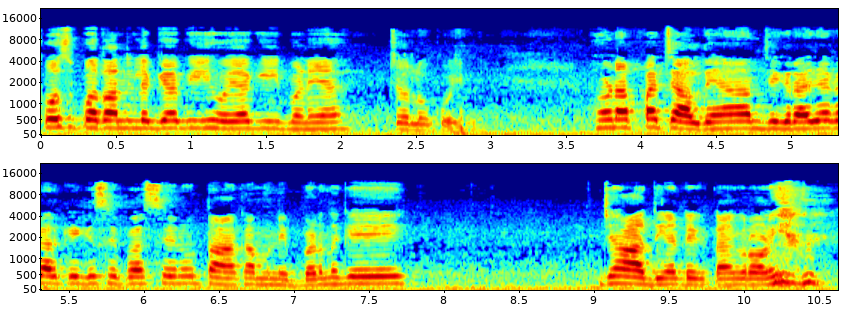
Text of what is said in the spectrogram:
ਕੁਝ ਪਤਾ ਨਹੀਂ ਲੱਗਿਆ ਕੀ ਹੋਇਆ ਕੀ ਬਣਿਆ। ਚਲੋ ਕੋਈ। ਹੁਣ ਆਪਾਂ ਚੱਲਦੇ ਆਂ ਜਿਗਰਾ ਜਿਹਾ ਕਰਕੇ ਕਿਸੇ ਪਾਸੇ ਨੂੰ ਤਾਂ ਕੰਮ ਨਿਬੜਨਗੇ। ਜਹਾਜ਼ ਦੀਆਂ ਟਿਕਟਾਂ ਕਰਾਉਣੀਆਂ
